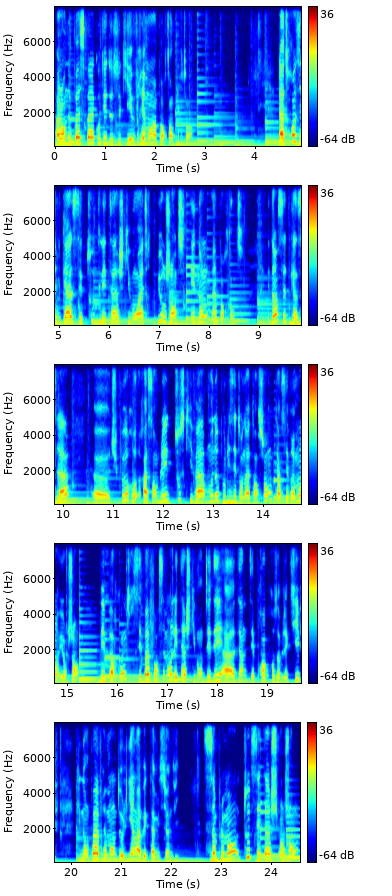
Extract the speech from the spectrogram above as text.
Alors ne passe pas à côté de ce qui est vraiment important pour toi. La troisième case, c'est toutes les tâches qui vont être urgentes et non importantes. Et dans cette case-là, euh, tu peux rassembler tout ce qui va monopoliser ton attention car c'est vraiment urgent. Mais par contre, c'est pas forcément les tâches qui vont t'aider à atteindre tes propres objectifs qui n'ont pas vraiment de lien avec ta mission de vie. C'est simplement toutes ces tâches urgentes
